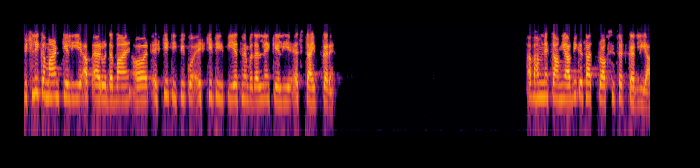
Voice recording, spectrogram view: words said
पिछली कमांड के लिए अप एरो दबाएँ और http को https में बदलने के लिए s टाइप करें। अब हमने कामयाबी के साथ प्रॉक्सी सेट कर लिया।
